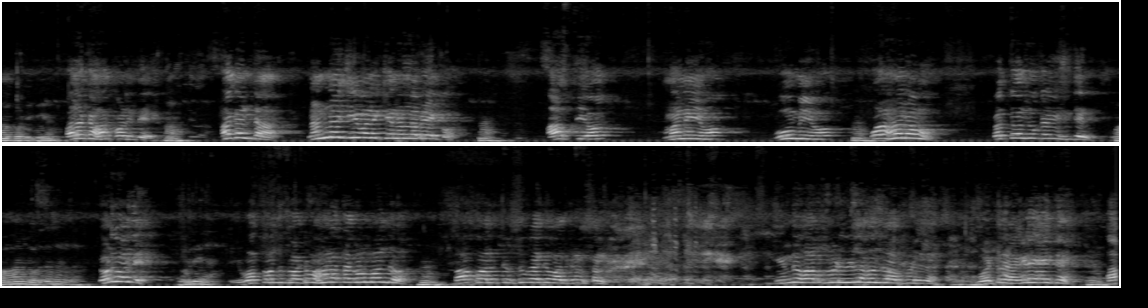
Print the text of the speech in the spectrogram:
ಹಾಕೊಂಡಿದ್ಯಾ ಫಲಕ ಹಾಕೊಂಡಿದ್ದೆ. ಹಾಗಂತ ನನ್ನ ಜೀವನಕ್ಕೆ ಬೇಕು? ಆಸ್ತಿಯೋ ಮನೆಯೋ ಭೂಮಿಯೋ ವಾಹನವು? ಪ್ರತಿಯೊಂದು ಕರಗಿಸಿದ್ದೇನೆ ವಾಹನ ದೊಡ್ಡ ದೊಡ್ಡ ದೊಡ್ಡದೆ ಇವತ್ತೊಂದು ದೊಡ್ಡ ವಾಹನ ತಗೊಂಡು ಬಂದು ಪಾಪ ಅಲ್ಲಿ ತಿರ್ಸುಗೈದು ಒದ್ಕಣಿಸಲ್ಲ ಇಂದು ಹಾಕ್ಬಿಡುವಿಲ್ಲ ಒಂದು ಹಾಕ್ಬಿಡುವಿಲ್ಲ ಒಟ್ರೆ ಅಗಡಿ ಐತೆ. ಆ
